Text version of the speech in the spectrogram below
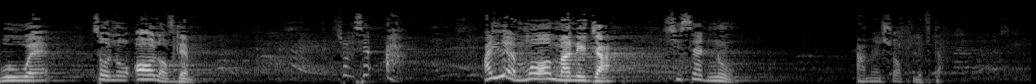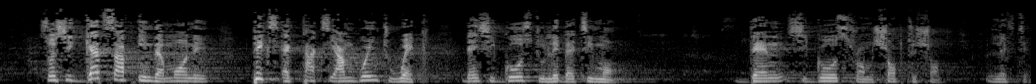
Woolworth. So no, all of them. So I said, ah, are you a mall manager? She said, no. I'm a shoplifter. So she gets up in the morning, picks a taxi. I'm going to work. Then she goes to Liberty Mall. Then she goes from shop to shop, lifting.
